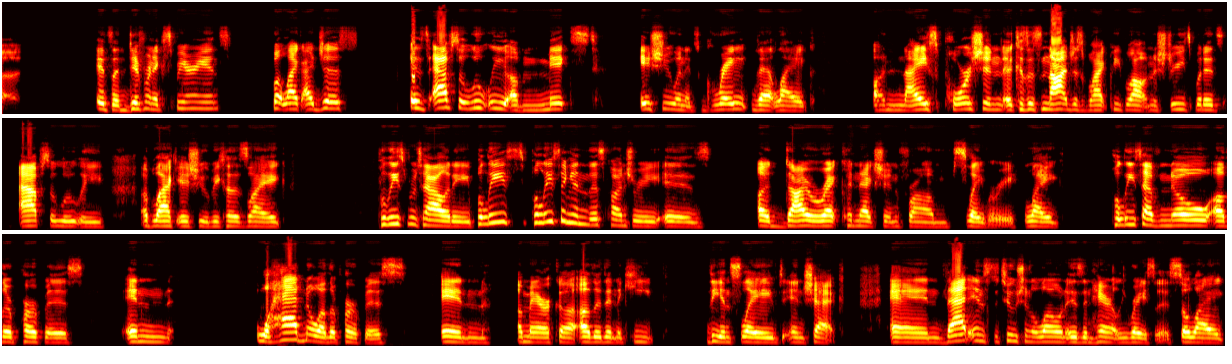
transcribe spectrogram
it's a different experience but like i just it's absolutely a mixed issue and it's great that like a nice portion because it's not just black people out in the streets but it's absolutely a black issue because like police brutality police policing in this country is a direct connection from slavery. Like police have no other purpose and well had no other purpose in america other than to keep the enslaved in check. And that institution alone is inherently racist. So like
